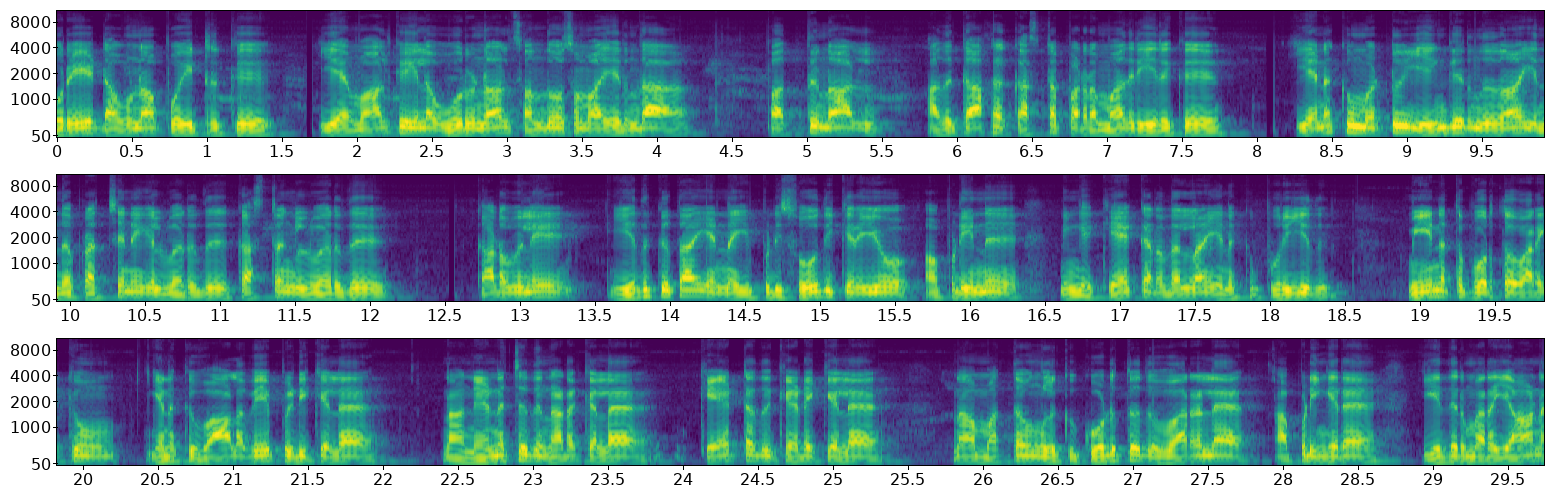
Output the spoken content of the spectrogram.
ஒரே டவுனாக போயிட்டுருக்கு. என் வாழ்க்கையில் ஒரு நாள் சந்தோஷமாக இருந்தால் பத்து நாள் அதுக்காக கஷ்டப்படுற மாதிரி இருக்குது எனக்கு மட்டும் எங்கேருந்து தான் இந்த பிரச்சனைகள் வருது கஷ்டங்கள் வருது? கடவுளே எதுக்கு தான் என்னை இப்படி சோதிக்கிறையோ? அப்படின்னு நீங்கள் கேட்குறதெல்லாம் எனக்கு புரியுது. மீனத்தை பொறுத்த வரைக்கும் எனக்கு வாழவே பிடிக்கலை. நான் நினச்சது நடக்கலை கேட்டது கிடைக்கல நான் மற்றவங்களுக்கு கொடுத்தது வரலை அப்படிங்கிற எதிர்மறையான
